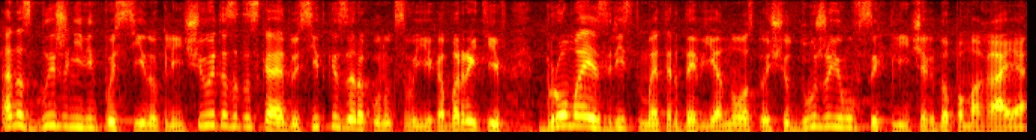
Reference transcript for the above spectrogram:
А на зближенні він постійно клінчує та затискає до сітки за рахунок своїх габаритів. Бро має зріст 1,90 м, що дуже йому в цих клінчах допомагає.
